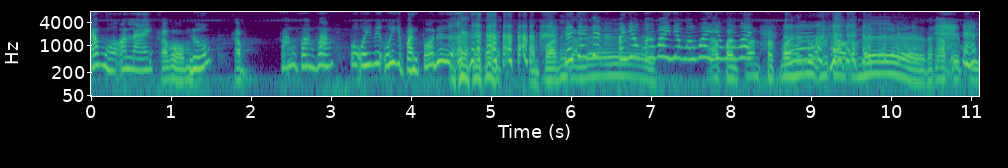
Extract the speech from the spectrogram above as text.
ดำหัวออนไลน์ครับผมหนูครับ ฟังฟังฟังป้าอุ้ยแม่อุ้ยอย่าปั่นปอเด้อปันปอนให้เดี๋ยวกันเดี๋เด้ยวอเอายกมือไหว้ยกมือไหว้เอายกปัมืนอไหว้ปอนปันปอนให้ลูกให้เต้ากันเด้อนะครับเอฟซี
